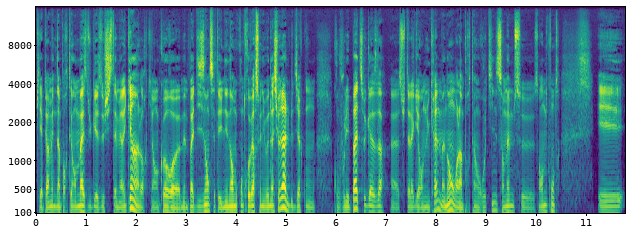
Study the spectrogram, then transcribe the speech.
qui a permis d'importer en masse du gaz de schiste américain, alors qu'il y a encore euh, même pas 10 ans, c'était une énorme controverse au niveau national de dire qu'on qu'on voulait pas de ce gaz-là suite à la guerre en Ukraine. Maintenant, on va l'importer en routine sans même se- s'en rendre compte. Et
